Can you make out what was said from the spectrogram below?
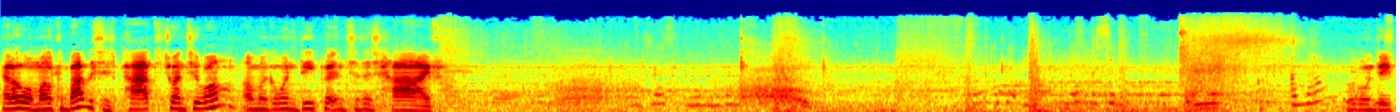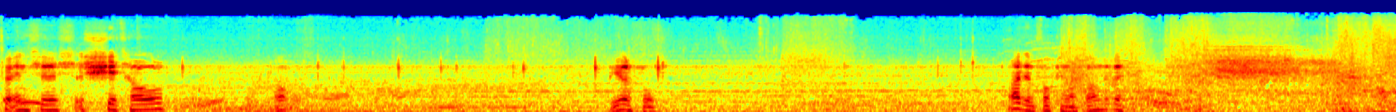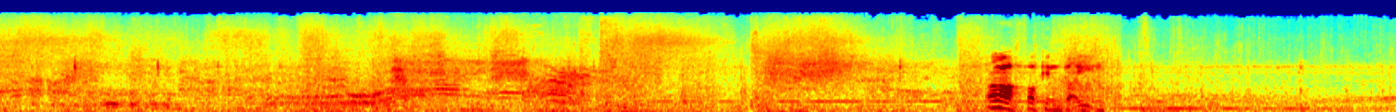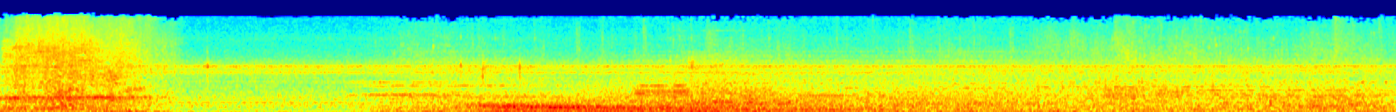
Hello and welcome back. This is part 21 and we're going deeper into this hive. We're going deeper into this shithole. Oh. Beautiful. I didn't fucking last long, did it? Oh, fucking got eaten.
